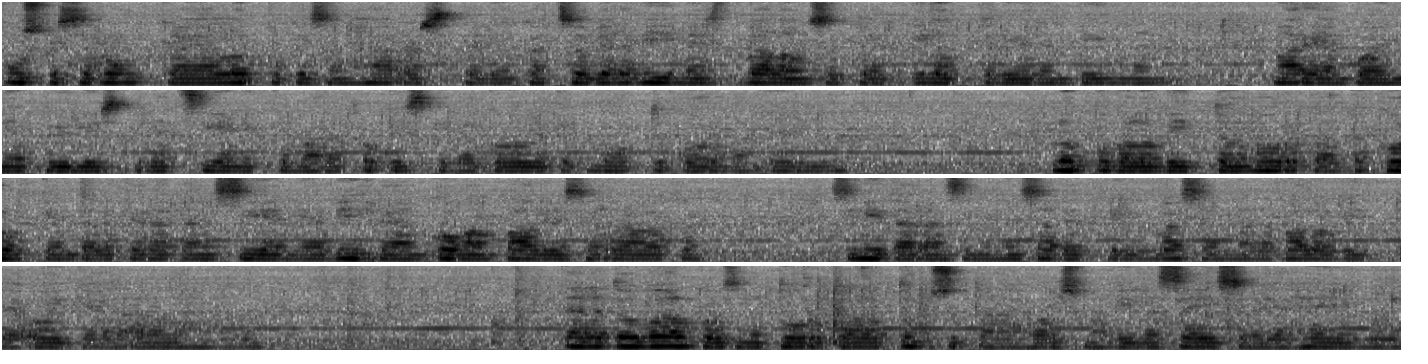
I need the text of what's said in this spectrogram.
puskassa runkkaa ja loppukesän harrastelija katsoo vielä viimeiset valonsoteet ilottelijoiden pinnan. Marjanpoimia pyllistelet, sienikumarat opiskelee kollegat muuttukorman yllä. Loppuvalo viittoo nurkalta, golfkentällä kerätään sieniä, vihreän kovan paljas ja raaka. Sinitarran sininen sadepilvi vasemmalla, valoviittoja oikealla alhaalla. Täällä tuo valkoisena turpaalla tupsupäähorsma villa seisoo ja heiluu.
